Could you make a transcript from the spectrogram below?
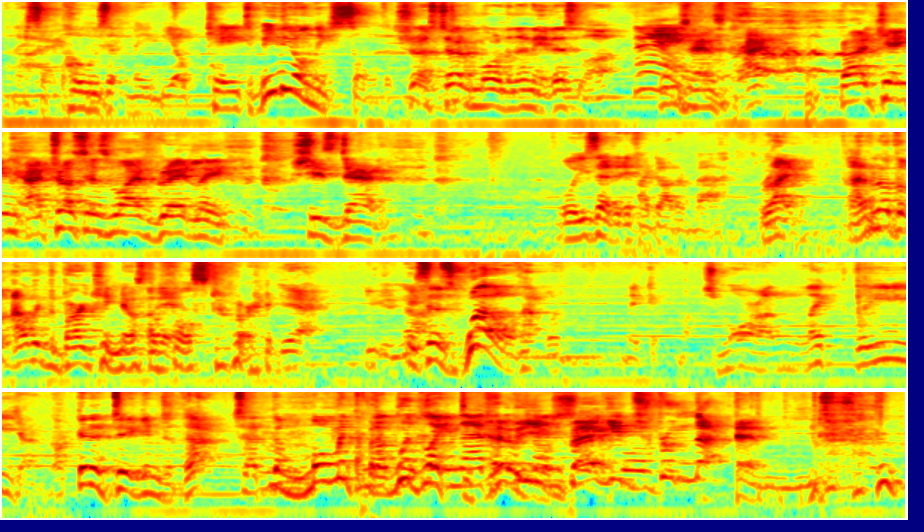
then I suppose it may be okay to be the only soul that Trust her more than any of this lot. Hey. Says, I, Bard King, I trust his wife greatly. She's dead. Well, you said if I got her back. Right. I don't know. The, I don't think the Bard King knows the Oh, yeah. full story. Yeah, you did not. He says, well, that would make it much more unlikely. I'm not gonna dig into that at the moment, but I would like to. that Heavy potential. baggage from that end.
